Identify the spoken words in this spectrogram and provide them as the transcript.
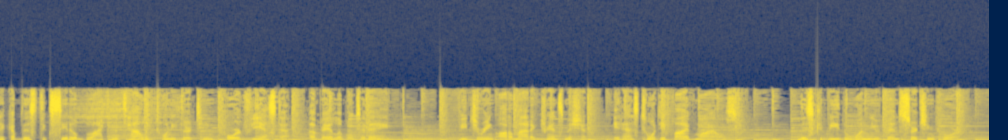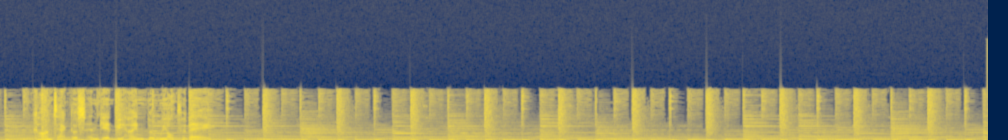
Pick up this tuxedo black metallic 2013 Ford Fiesta, available today. Featuring automatic transmission, it has 25 miles. This could be the one you've been searching for. Contact us and get behind the wheel today.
